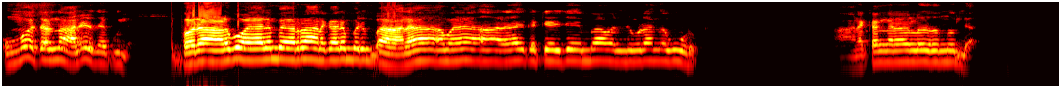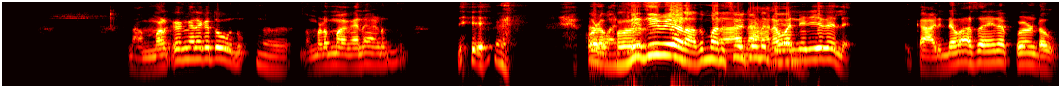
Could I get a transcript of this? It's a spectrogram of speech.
ഉമ്മ വെച്ചാലൊന്നും ആന എഴുന്നേക്കൂല ഇപ്പൊ ഒരാൾ പോയാലും വേറൊരു ആനക്കാരൻ വരും. ആന അവനെ ആന കെട്ടിയടിച്ച് കഴിയുമ്പോ അവന്റെ കൂടെ അങ്ങ് കൂടും. ആനക്ക് അങ്ങനെയുള്ള ഇതൊന്നുമില്ല. നമ്മൾക്ക് അങ്ങനെയൊക്കെ തോന്നും. നമ്മുടെ മകനാണെന്നും. വന്യജീവിയാണ്. അത് മനസ്സിലാക്കി വന്യജീവിയല്ലേ? കാടിന്റെ വാസന എപ്പോഴും ഉണ്ടാവും.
